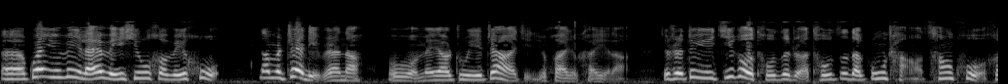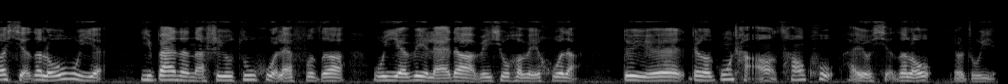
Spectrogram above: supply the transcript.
呃，关于未来维修和维护，那么这里边呢，我们要注意这样几句话就可以了。就是对于机构投资者投资的工厂、仓库和写字楼物业，一般的呢是由租户来负责物业未来的维修和维护的。对于这个工厂、仓库还有写字楼要注意。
